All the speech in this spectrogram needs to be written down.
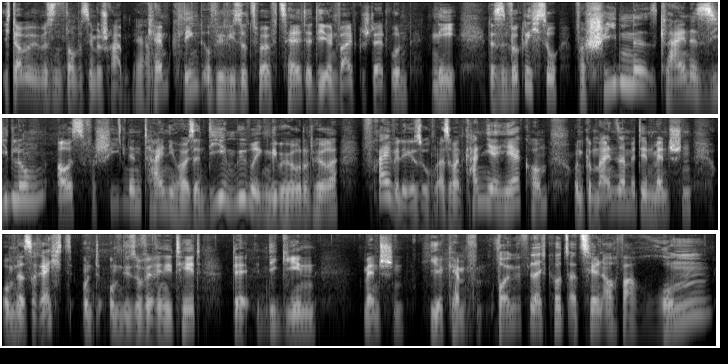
Ich glaube, wir müssen es noch ein bisschen beschreiben. Ja. Camp klingt irgendwie wie so zwölf Zelte, die in den Wald gestellt wurden. Nee, das sind wirklich so verschiedene kleine Siedlungen aus verschiedenen Tiny-Häusern, die im Übrigen, liebe Hörerinnen und Hörer, Freiwillige suchen. Also man kann hierher kommen und gemeinsam mit den Menschen um das Recht und um die Souveränität der indigenen Menschen hier kämpfen. Wollen wir vielleicht kurz erzählen auch, warum? Wollen,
